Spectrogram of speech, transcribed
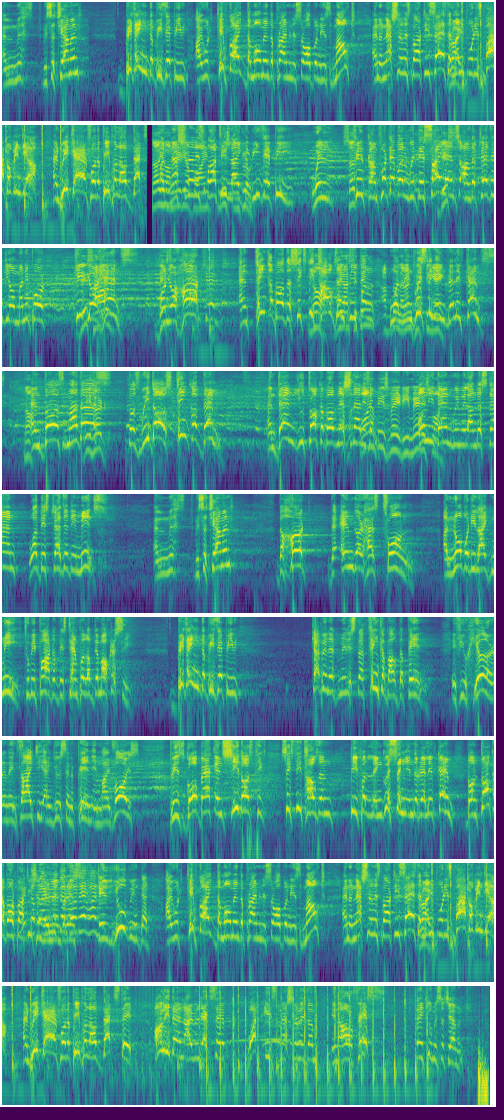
And Mr. Chairman, beating the BJP, I would keep quiet the moment the Prime Minister opened his mouth and the Nationalist Party says that Right. Manipur is part of India and we care for the people of that. Sir, a have made your Nationalist. Party Please like conclude. the BJP will Sir- feel comfortable with their silence on the tragedy of Manipur. Keep your House- hands on your heart and think about the 60,000 are people who are linguisting in relief camps. No. And those mothers, those widows, think of them. And then you talk about nationalism. Point is made. He made Only then we will understand what this tragedy means. And Mr. Chairman, the hurt, the anger has thrown a nobody like me to be part of this temple of democracy. Beating the BJP cabinet minister, think about the pain. If you hear an anxiety, anguish, and pain in my voice, please go back and see those 60,000 people linguisting in the relief camp. Don't talk about partition remembrance till you bring that. I would keep quiet the moment the Prime Minister opened his mouth and the Nationalist Party says that Right. Manipur is part of India and we care for the people of that state. Only then I will accept what is nationalism in our face. Thank you, Mr. Chairman.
